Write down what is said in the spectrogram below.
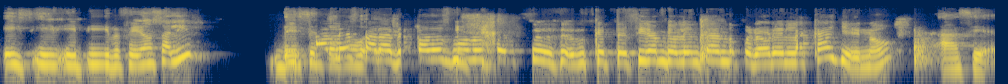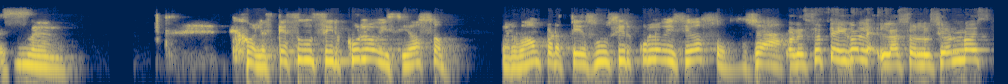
Y, prefirieron salir. De y sales para de todos modos pues, que te sigan violentando, pero ahora en la calle, ¿no? Así es. Híjole, es que es un círculo vicioso. Perdón, pero es un círculo vicioso. O sea, por eso te digo, la solución no es,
